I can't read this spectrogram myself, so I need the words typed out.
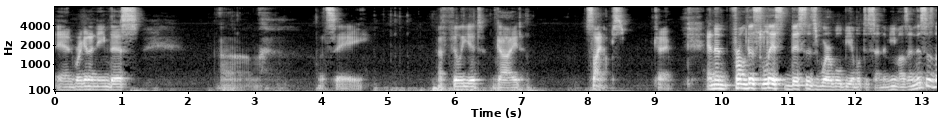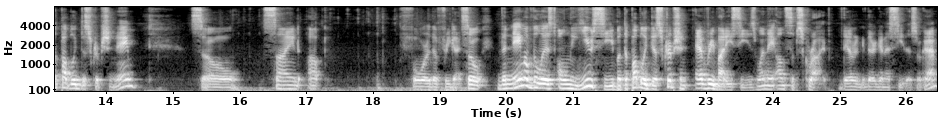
and we're going to name this, um, let's say, affiliate guide signups. Okay. And then from this list, this is where we'll be able to send them emails. And this is the public description name. So signed up for the free guide. So the name of the list only you see, but the public description everybody sees when they unsubscribe. They're, they're going to see this, okay?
